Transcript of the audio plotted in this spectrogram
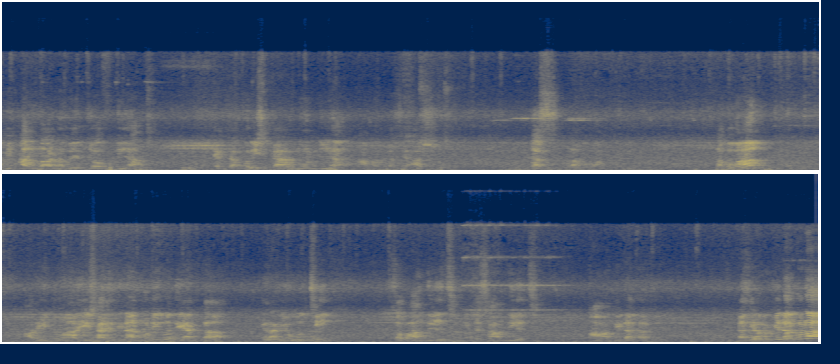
আমি আল্লাহ নামের জপ দিয়া একটা পরিষ্কার মন নিয়া আমার কাছে আসো। বাস, লাভবান। লাভবান? আর এই তোমার এই সাড়ে তিন মধ্যে একটা, এর আগেও বলছি দিয়েছি দিয়েছি। আমাকে ডাকার কাজে আমাকে ডাকো না।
